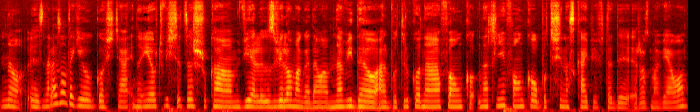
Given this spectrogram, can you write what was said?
no, e, znalazłam takiego gościa, no i oczywiście też szukałam wielu, z wieloma gadałam na wideo albo tylko na phone call, znaczy nie phone call, bo to się na Skype'ie wtedy rozmawiało.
